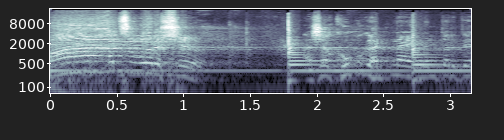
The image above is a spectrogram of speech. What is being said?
पाच वर्ष. अशा खूप घटना आहे नंतर त्यांनी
